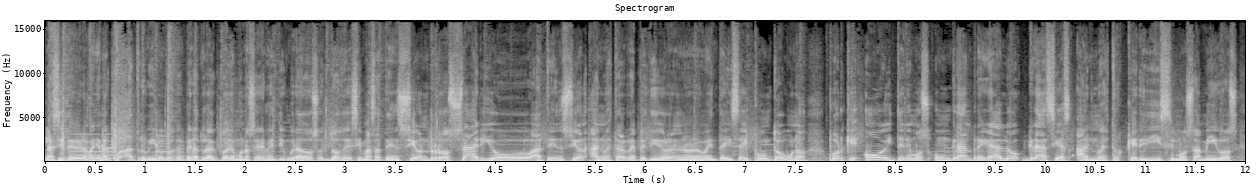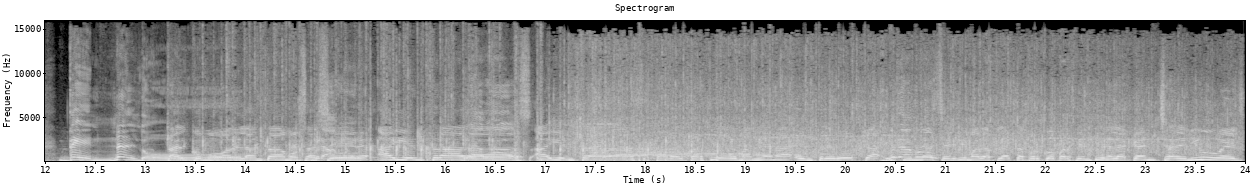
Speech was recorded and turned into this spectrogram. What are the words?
Las 7 de la mañana, 4 minutos, temperatura actual en Buenos Aires, 21 grados, 2 décimas. Atención, Rosario, atención a nuestra repetidora en el 96.1, porque hoy tenemos un gran regalo gracias a nuestros queridísimos amigos de Naldo. Tal como adelantamos ayer, Bravo. hay entradas, hay entradas para el partido de mañana entre Boca y Gimnasia Grima La Plata por Copa Argentina en la cancha de Newells.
